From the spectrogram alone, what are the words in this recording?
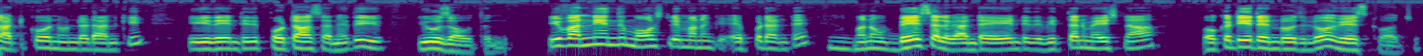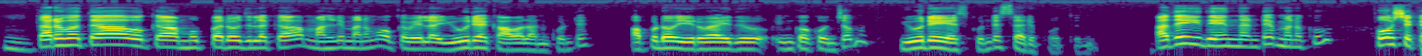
తట్టుకొని ఉండడానికి ఇదేంటిది? పొటాస్ అనేది యూజ్ అవుతుంది. ఇవన్నీ ఏంది? మోస్ట్లీ మనకి ఎప్పుడంటే మనం బేసల్గా అంటే ఏంటిది? విత్తనం వేసినా ఒకటి రెండు రోజుల్లో వేసుకోవచ్చు. తర్వాత ఒక ముప్పై రోజులక మళ్ళీ మనం ఒకవేళ యూరియా కావాలనుకుంటే అప్పుడు ఇరవై ఐదు ఇంకో కొంచెం యూరియా వేసుకుంటే సరిపోతుంది. అదే ఇది ఏంటంటే మనకు పోషక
